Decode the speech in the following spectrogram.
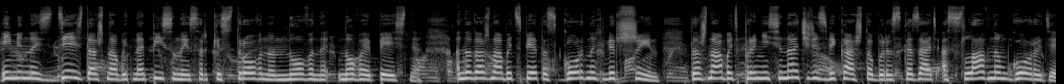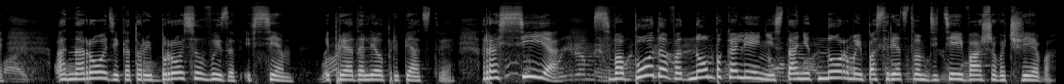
Именно здесь должна быть написана и соркестрована новая, новая песня. Она должна быть спета с горных вершин, должна быть пронесена через века, чтобы рассказать о славном городе, о народе, который бросил вызов и всем, и преодолел препятствия. Россия! Свобода в одном поколении станет нормой посредством детей вашего чрева.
